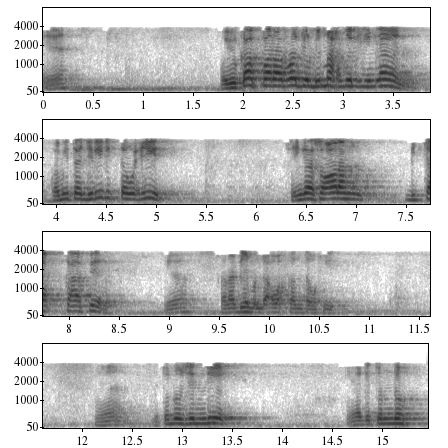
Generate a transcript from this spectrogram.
Ya. Wa yukaffar ar-rajul bi mahdhil iman wa bi tajrid at-tauhid. Sehingga seorang dicap kafir ya karena dia mendakwahkan tauhid. Ya dituduh zindiq ya dituduh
